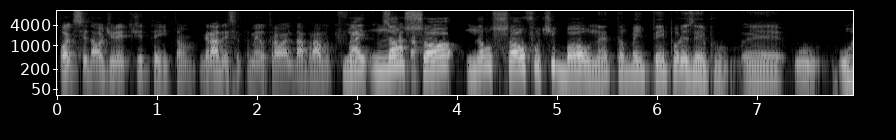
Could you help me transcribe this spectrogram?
pode se dar o direito de ter. Então, agradecer também o trabalho da Bravo, que foi Mas não só, não só o futebol, né? Também tem, por exemplo, é, o, o,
